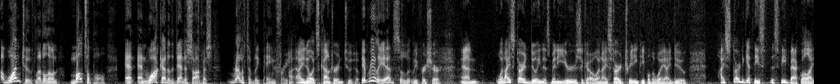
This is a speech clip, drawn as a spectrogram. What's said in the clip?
of one tooth, let alone multiple, and, and walk out of the dentist's office relatively pain free. I, I know it's counterintuitive. It really is. Absolutely, for sure. And when I started doing this many years ago and I started treating people the way I do, I started to get these this feedback. Well, I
